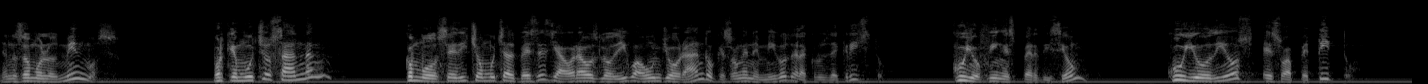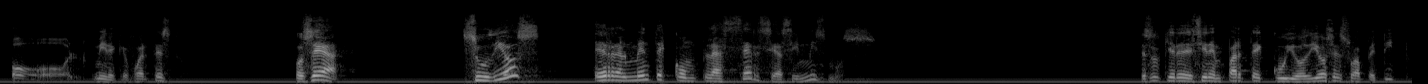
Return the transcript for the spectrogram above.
ya no somos los mismos. Porque muchos andan, como os he dicho muchas veces, y ahora os lo digo aún llorando, que son enemigos de la cruz de Cristo, cuyo fin es perdición, cuyo Dios es su apetito. Oh, mire qué fuerte esto. O sea, su Dios es realmente complacerse a sí mismos. Eso quiere decir en parte cuyo Dios es su apetito.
